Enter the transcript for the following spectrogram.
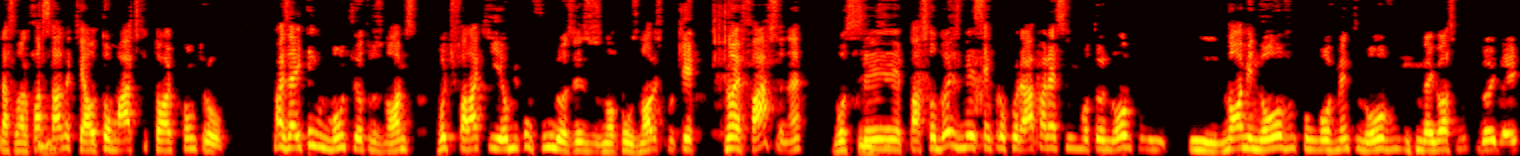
na semana passada, que é Automatic Torque Control. Mas aí tem um monte de outros nomes. Vou te falar que eu me confundo às vezes com os nomes, porque não é fácil, né? Você passou dois meses sem procurar, aparece um motor novo, com um nome novo, com um movimento novo, um negócio muito doido aí.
